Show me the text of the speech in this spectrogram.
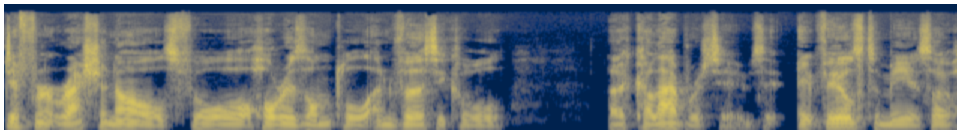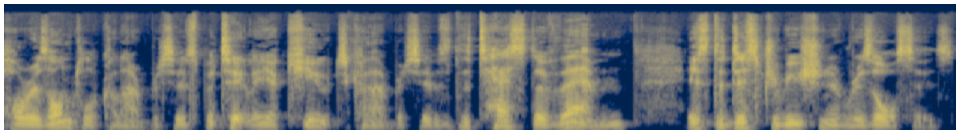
different rationales for horizontal and vertical uh, collaboratives, it, it, feels to me as though horizontal collaboratives, particularly acute collaboratives, the test of them is the distribution of resources.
